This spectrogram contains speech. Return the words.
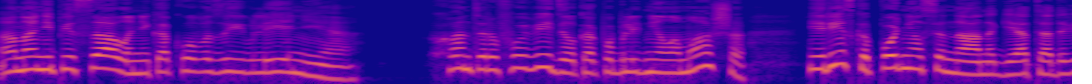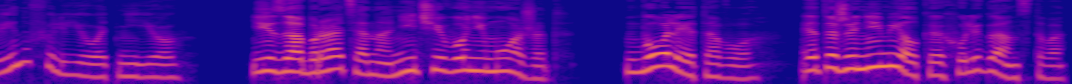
Она не писала никакого заявления». Хантеров увидел, как побледнела Маша, и резко поднялся на ноги, отодвинув Илью от нее. И забрать она ничего не может. Более того, это же не мелкое хулиганство.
